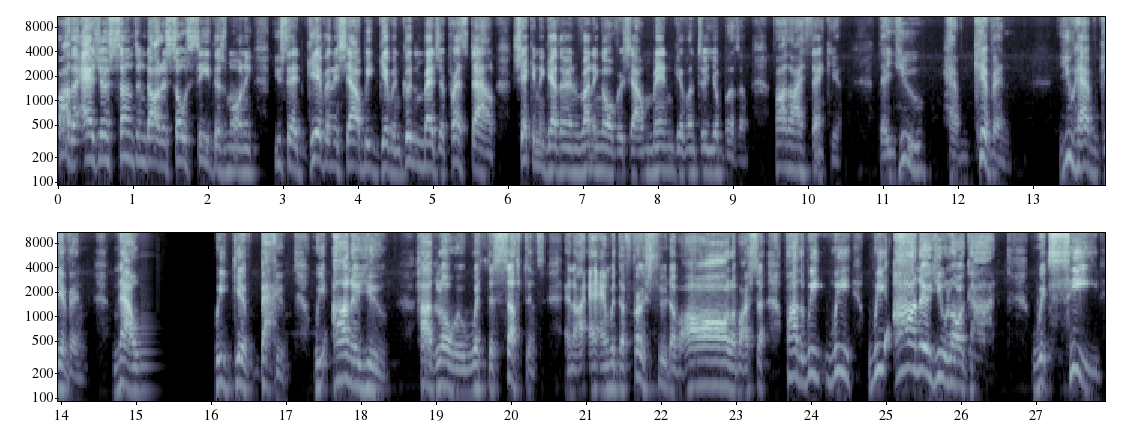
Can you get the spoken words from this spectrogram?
Father, as your sons and daughters sow seed this morning, you said, Give and it shall be given. Good measure, pressed down, shaken together, and running over shall men give unto your bosom. Father, I thank you that you have given. You have given. Now we give back. you. We honor you high glory with the substance and our, and with the first fruit of all of our stuff. Father, we we we honor you, Lord God, with seed.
